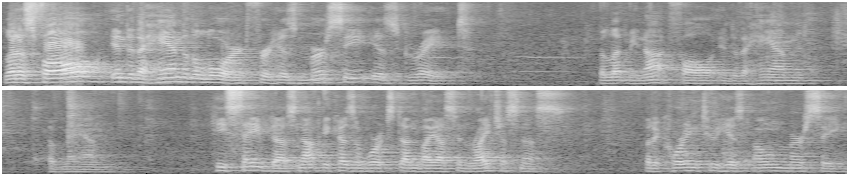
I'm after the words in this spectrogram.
Let us fall into the hand of the Lord, for his mercy is great. But let me not fall into the hand of man. He saved us not because of works done by us in righteousness, but according to his own mercy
